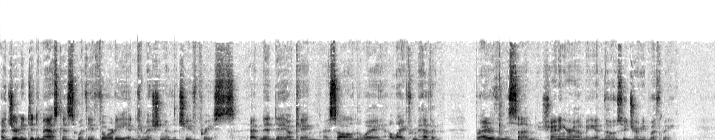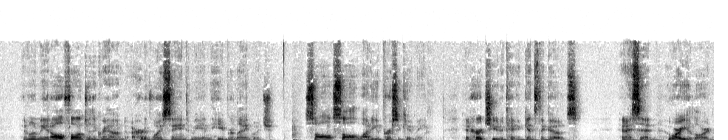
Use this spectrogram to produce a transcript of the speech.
I journeyed to Damascus with the authority and commission of the chief priests. At midday, O king, I saw on the way a light from heaven, brighter than the sun, shining around me and those who journeyed with me. And when we had all fallen to the ground, I heard a voice saying to me in the Hebrew language, Saul, Saul, why do you persecute me? It hurts you to kick against the goads. And I said, Who are you, Lord?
